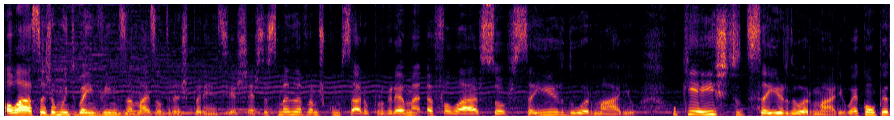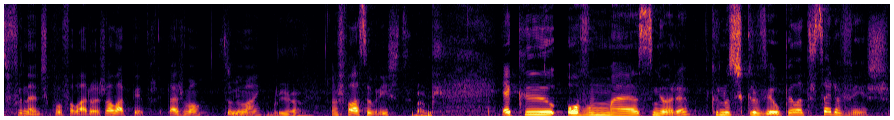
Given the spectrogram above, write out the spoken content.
Olá, sejam muito bem-vindos a mais um Transparências. Esta semana vamos começar o programa a falar sobre sair do armário. O que é isto de sair do armário? É com o Pedro Fernandes que vou falar hoje. Olá, Pedro. Estás bom? Tudo Sim, bem? Obrigado. Vamos falar sobre isto? Vamos. É que houve uma senhora que nos escreveu pela terceira vez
